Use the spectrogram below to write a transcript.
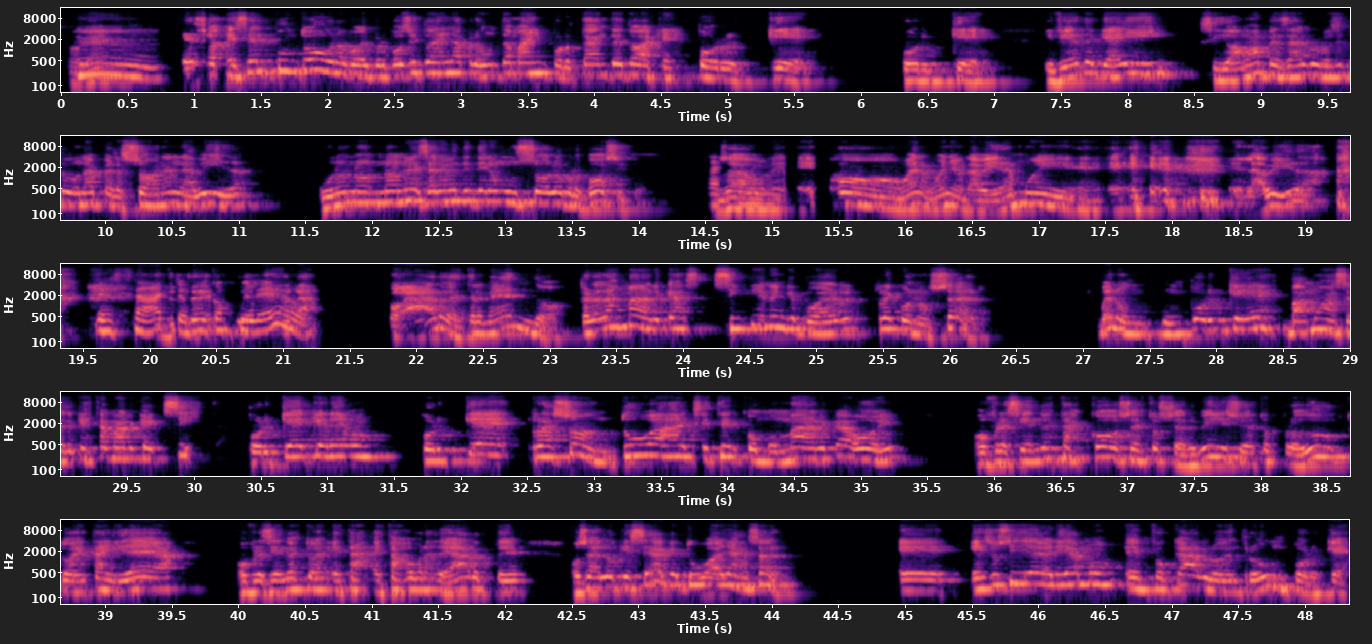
Mm. Eso es el punto uno, porque el propósito es la pregunta más importante de todas, que es ¿por qué? ¿Por qué? Y fíjate que ahí, si vamos a pensar el propósito de una persona en la vida, uno no, no necesariamente tiene un solo propósito. O sea, es como, bueno, coño, la vida es muy, es la vida. Exacto, es muy complejo. Claro, es tremendo. Pero las marcas sí tienen que poder reconocer, bueno, un, un, por qué vamos a hacer que esta marca exista. ¿Por qué queremos, por qué razón tú vas a existir como marca hoy ofreciendo estas cosas, estos servicios, estos productos, estas ideas? Ofreciendo esto, estas, estas obras de arte, o sea, lo que sea que tú vayas a hacer. Eh, eso sí deberíamos enfocarlo dentro de un porqué,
